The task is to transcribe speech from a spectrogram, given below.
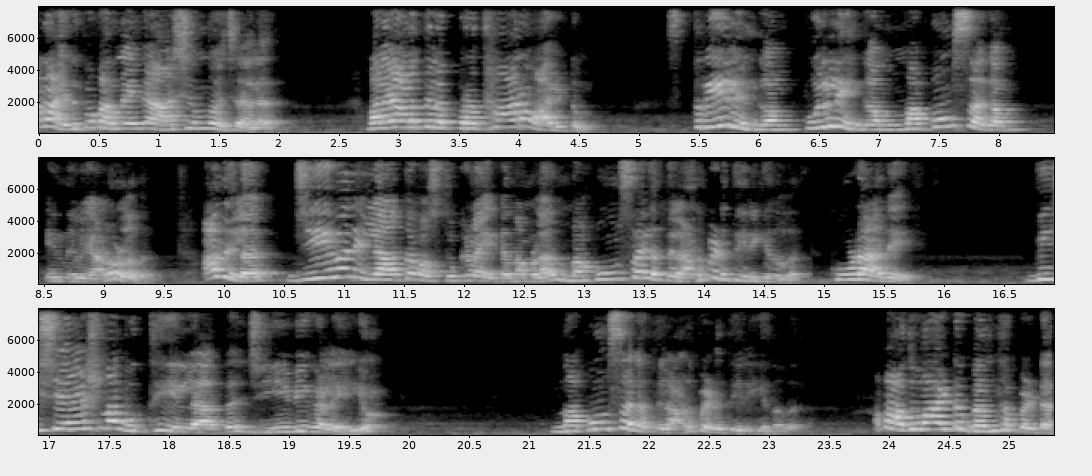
അതായത് ഇപ്പൊ പറഞ്ഞതിന്റെ ആശയം എന്ന് വെച്ചാൽ മലയാളത്തിലെ പ്രധാനമായിട്ടും സ്ത്രീലിംഗം പുല്ലിംഗം നപുംസകം എന്നിവയാണ് ഉള്ളത്. അതിൽ ജീവനില്ലാത്ത വസ്തുക്കളെയൊക്കെ നമ്മൾ നപുംസകത്തിലാണ് പെടുത്തിയിരിക്കുന്നത്. കൂടാതെ വിശേഷണ ബുദ്ധിയില്ലാത്ത ജീവികളെയും നപുംസകത്തിലാണ് പെടുത്തിയിരിക്കുന്നത്. അപ്പൊ അതുമായിട്ട് ബന്ധപ്പെട്ട്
